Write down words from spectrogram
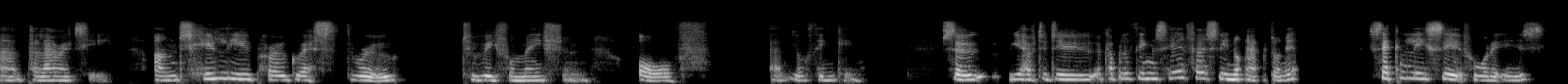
uh, polarity until you progress through to reformation of um, your thinking. So you have to do a couple of things here. Firstly, not act on it. Secondly, see it for what it is.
